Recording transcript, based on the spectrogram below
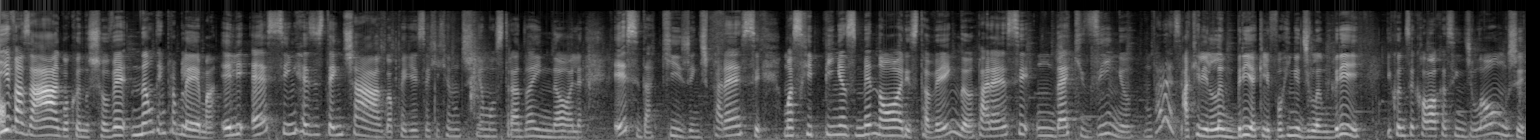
e vazar água quando chover, não tem problema. Ele é sim resistente à água. Peguei esse aqui que eu não tinha mostrado ainda, olha. Esse daqui, gente, parece umas ripinhas menores, tá vendo? Parece um deckzinho, não parece? Aquele lambri, aquele forrinho de lambri. E quando você coloca assim de longe,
